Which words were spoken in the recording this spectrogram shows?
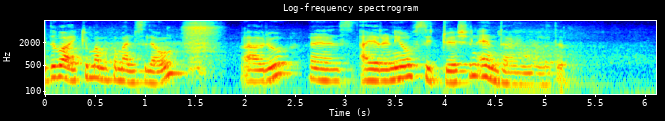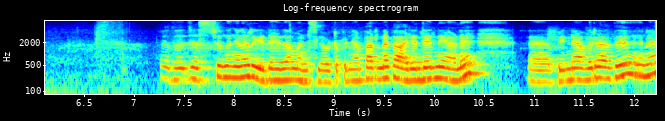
ഇത് വായിക്കുമ്പോൾ നമുക്ക് മനസ്സിലാവും. ആ ഒരു ഐറണി ഓഫ് സിറ്റുവേഷൻ എന്താണെന്നുള്ളത്. ഇത് ജസ്റ്റ് ഒന്ന് ഇങ്ങനെ റീഡ് ചെയ്താൽ മനസ്സിലാവും അപ്പോൾ ഞാൻ പറഞ്ഞ കാര്യം തന്നെയാണ്. പിന്നെ അവരത് ഇങ്ങനെ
